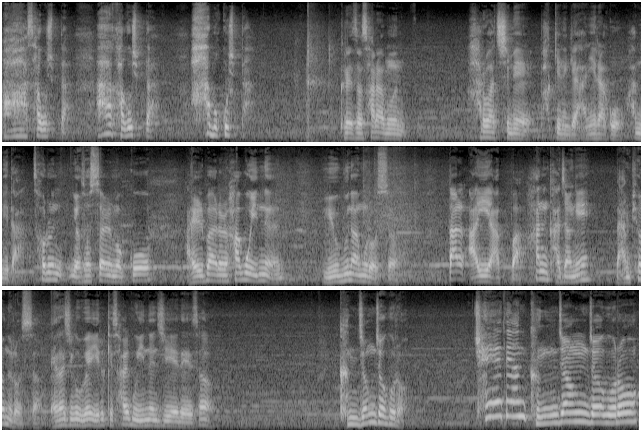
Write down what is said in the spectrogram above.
아, 사고 싶다. 아, 가고 싶다. 아, 먹고 싶다. 그래서 사람은 하루아침에 바뀌는 게 아니라고 합니다. 36살 먹고 알바를 하고 있는 유부남으로서 딸 아이의 아빠, 한 가정의 남편으로서 내가 지금 왜 이렇게 살고 있는지에 대해서 긍정적으로, 최대한 긍정적으로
